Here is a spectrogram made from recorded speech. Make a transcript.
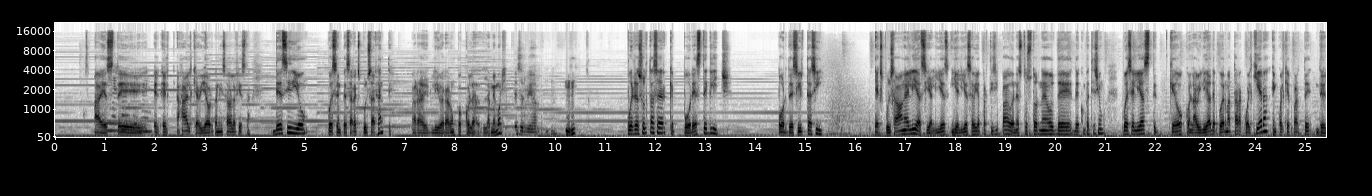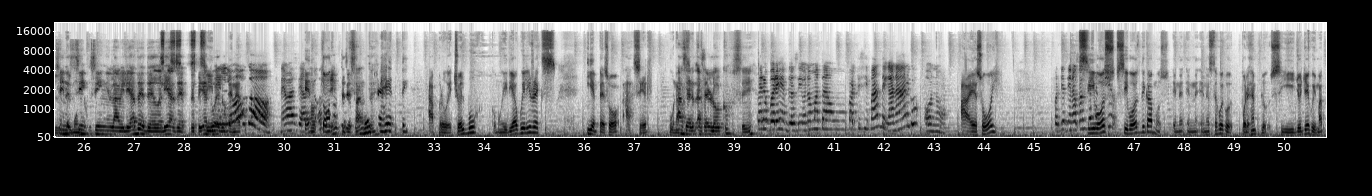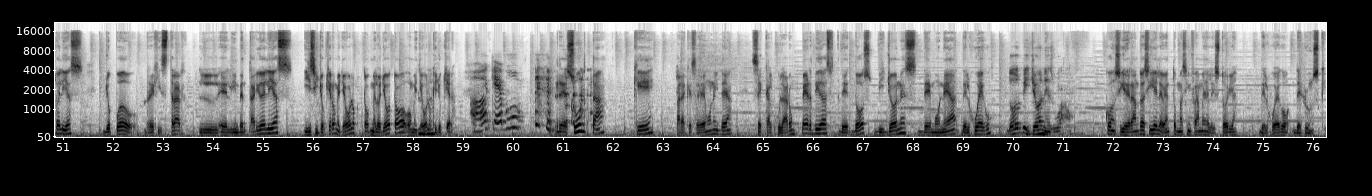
a, este, el, el, que había organizado la fiesta, decidió pues empezar a expulsar gente para liberar un poco la, memoria. El servidor. Pues resulta ser que por este glitch, por decirte así, expulsaban a Elías y Elías, y Elías había participado en estos torneos de, competición, pues Elías quedó con la habilidad de poder matar a cualquiera en cualquier parte del, mundo. Sin, la habilidad de, de Elías de, pedir duelo. Loco. Entonces, mucha gente aprovechó el bug, como diría Willy Rex, y empezó a hacer una... Hacer, hacer loco, sí. Pero, por ejemplo, si uno mata a un participante, ¿gana algo o no? A eso voy Porque si no si vos, si vos, digamos, en, en, este juego, por ejemplo, si yo llego y mato a Elías, yo puedo registrar el, inventario de Elías y si yo quiero me llevo lo, me lo llevo todo o me llevo lo que yo quiera. ¡Oh, qué boom! Resulta que, para que se den una idea, se calcularon pérdidas de 2 billones de moneda del juego. 2 billones, wow. Considerando así el evento más infame de la historia del juego de Runsky.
